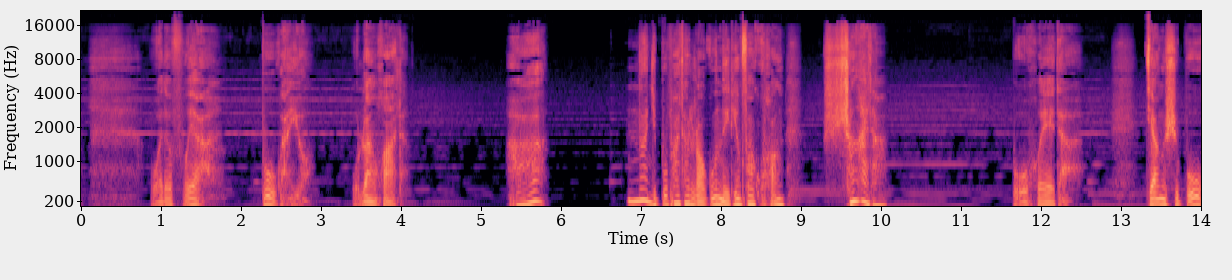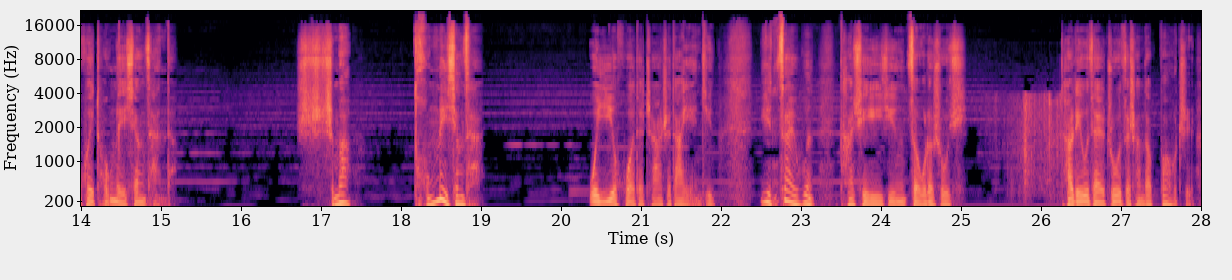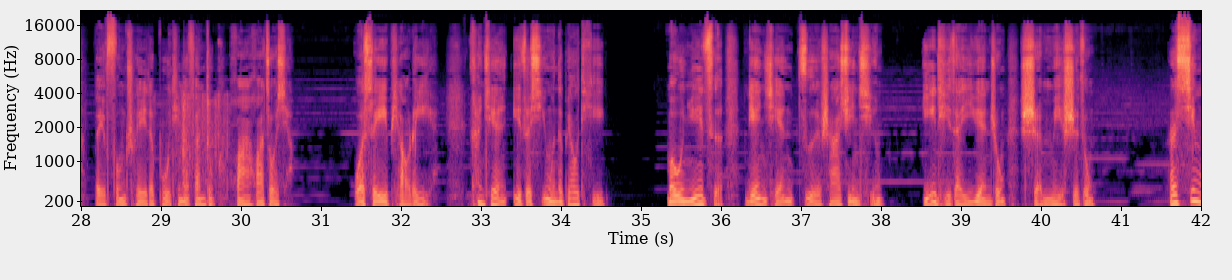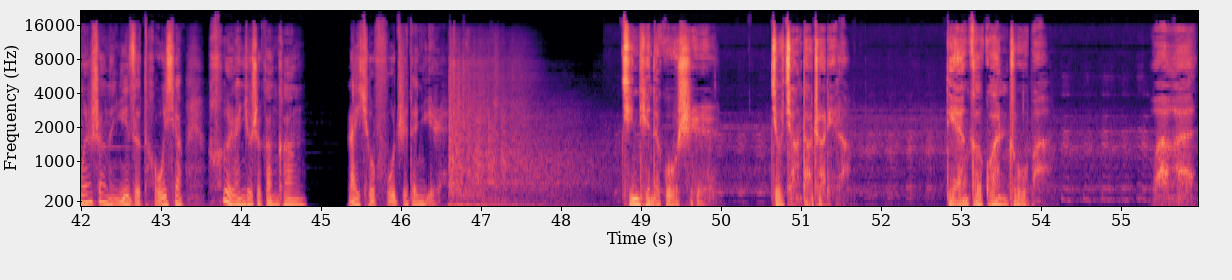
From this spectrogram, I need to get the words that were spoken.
我的符呀，不管用，我乱画的。”“啊？那你不怕她老公哪天发狂，伤害她？”“不会的，僵尸不会同类相残的。”“什么？同类相残？”我疑惑的眨着大眼睛，欲再问，他却已经走了出去。他留在桌子上的报纸被风吹得不停的翻动，哗哗作响。我随意瞟了一眼，看见一则新闻的标题：“某女子年前自杀殉情，遗体在医院中神秘失踪。”而新闻上的女子头像，赫然就是刚刚来求福祉的女人。今天的故事。就讲到这里了，点个关注吧。晚安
